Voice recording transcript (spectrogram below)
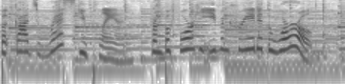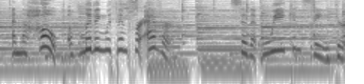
but God's rescue plan from before he even created the world, and the hope of living with him forever so that we can see through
